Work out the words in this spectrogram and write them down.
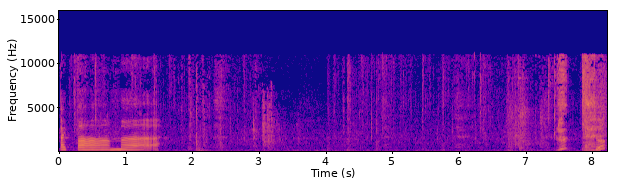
Bike bomb. uh. Whoop.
